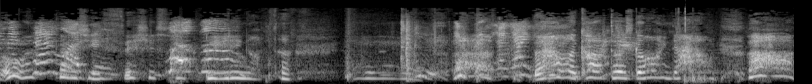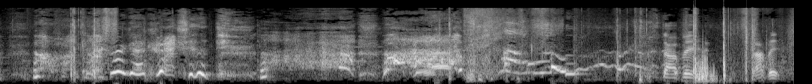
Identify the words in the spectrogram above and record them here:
Oh my gosh, he's viciously beating up the. The helicopter's going down. Oh, oh my gosh, we're gonna crash Stop it. Stop it.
